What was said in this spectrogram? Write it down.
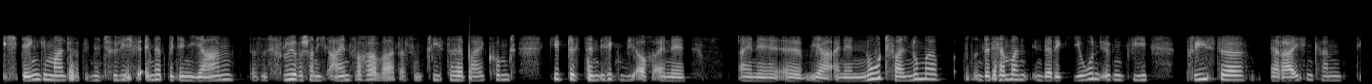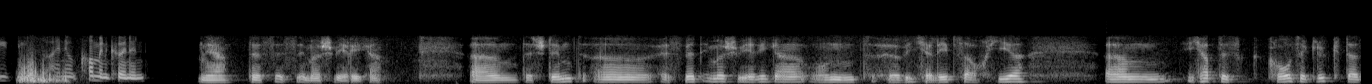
Ich denke mal, das hat sich natürlich verändert mit den Jahren, dass es früher wahrscheinlich einfacher war, dass ein Priester herbeikommt. Gibt es denn irgendwie auch eine eine, äh, ja, eine Notfallnummer, unter der man in der Region irgendwie Priester erreichen kann, die zu einem kommen können. Ja, das ist immer schwieriger. Ähm, das stimmt. Äh, es wird immer schwieriger und äh, ich erlebe es auch hier. Ähm, ich habe das große Glück, dass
